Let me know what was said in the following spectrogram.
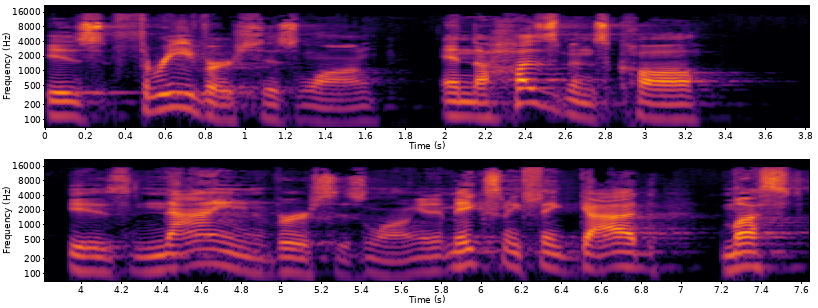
is three verses long, and the husband's call is nine verses long. And it makes me think God must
